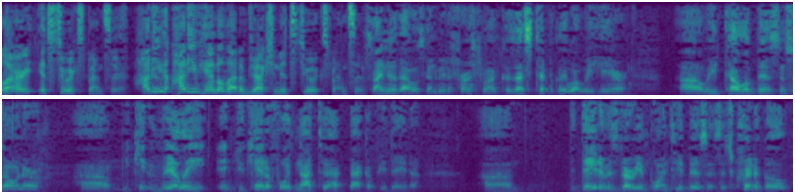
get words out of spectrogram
Larry, it's too expensive. How do you how do you handle that objection? It's too expensive. So I knew that was going to be the first one because that's typically what we hear. Uh, we tell a business owner, uh, you can't really, you can't afford not to back up your data. Um, the data is very important to your business. It's critical.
